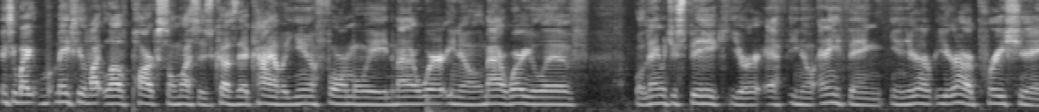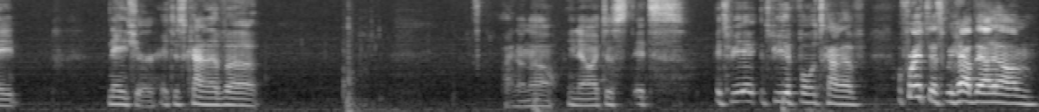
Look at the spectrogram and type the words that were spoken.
makes you like makes you like love parks so much is because they're kind of a uniformly no matter where you know no matter where you live, what language you speak, your you know anything you know you're gonna you're gonna appreciate nature. It's just kind of a I don't know, you know, it just it's it's it's beautiful. It's kind of well, for instance, we have that um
